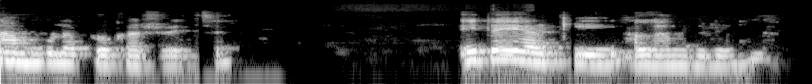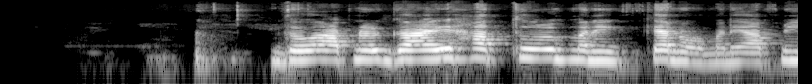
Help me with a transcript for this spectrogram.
নামগুলা প্রকাশ হয়েছে। এটাই আর কি আলহামদুলিল্লাহ। তো আপনার গায়ে হাত তো মানে কেন? মানে আপনি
